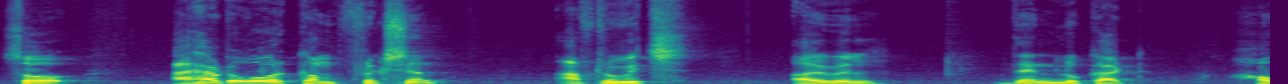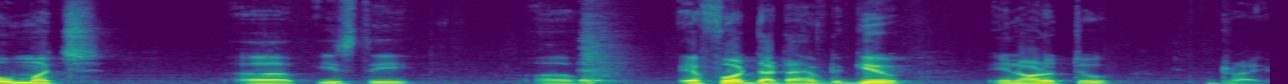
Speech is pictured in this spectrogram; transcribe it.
So, I have to overcome friction after which I will then look at how much uh, is the uh, effort that I have to give in order to drive.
